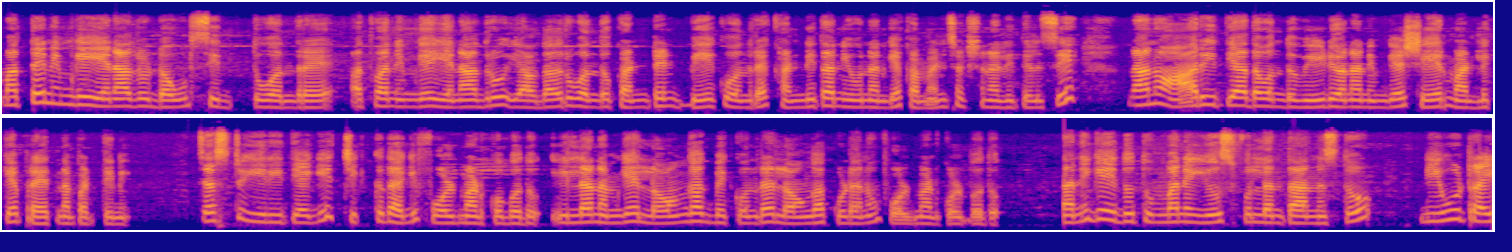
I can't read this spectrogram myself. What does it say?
ಮತ್ತೆ ನಿಮಗೆ ಏನಾದರೂ ಡೌಟ್ಸ್ ಇತ್ತು ಅಂದರೆ, ಅಥವಾ ನಿಮಗೆ ಏನಾದರೂ ಯಾವುದಾದ್ರೂ ಒಂದು ಕಂಟೆಂಟ್ ಬೇಕು ಅಂದರೆ ಖಂಡಿತ ನೀವು ನನಗೆ ಕಮೆಂಟ್ ಸೆಕ್ಷನಲ್ಲಿ ತಿಳಿಸಿ. ನಾನು ಆ ರೀತಿಯಾದ ಒಂದು ವಿಡಿಯೋನ ನಿಮಗೆ ಶೇರ್ ಮಾಡಲಿಕ್ಕೆ ಪ್ರಯತ್ನ ಪಡ್ತೀನಿ. ಜಸ್ಟ್ ಈ ರೀತಿಯಾಗಿ ಚಿಕ್ಕದಾಗಿ ಫೋಲ್ಡ್ ಮಾಡ್ಕೋಬೋದು. ಇಲ್ಲ ನಮಗೆ ಲಾಂಗ್ ಆಗಬೇಕು ಅಂದರೆ ಲಾಂಗ್ ಆಗಿ ಕೂಡ ಫೋಲ್ಡ್ ಮಾಡ್ಕೊಳ್ಬೋದು. ನನಗೆ ಇದು ತುಂಬಾ ಯೂಸ್ಫುಲ್ ಅಂತ ಅನ್ನಿಸ್ತು. ನೀವು ಟ್ರೈ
